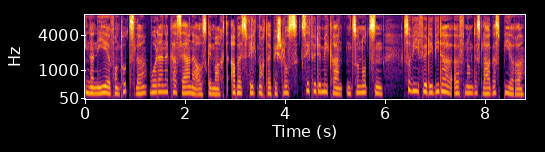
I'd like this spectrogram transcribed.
In der Nähe von Tuzla wurde eine Kaserne ausgemacht, aber es fehlt noch der Beschluss, sie für die Migranten zu nutzen, sowie für die Wiedereröffnung des Lagers Bira,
